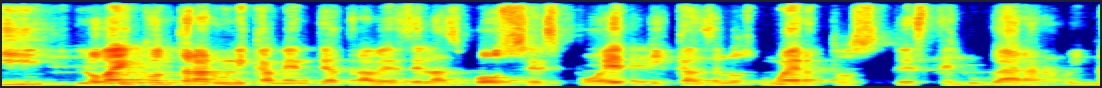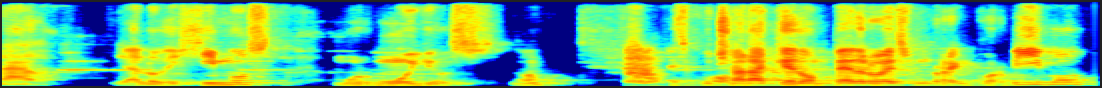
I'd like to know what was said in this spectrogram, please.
Y lo va a encontrar únicamente a través de las voces poéticas de los muertos de este lugar arruinado. Ya lo dijimos, murmullos, ¿no? Escuchará que don Pedro es un rencor vivo,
